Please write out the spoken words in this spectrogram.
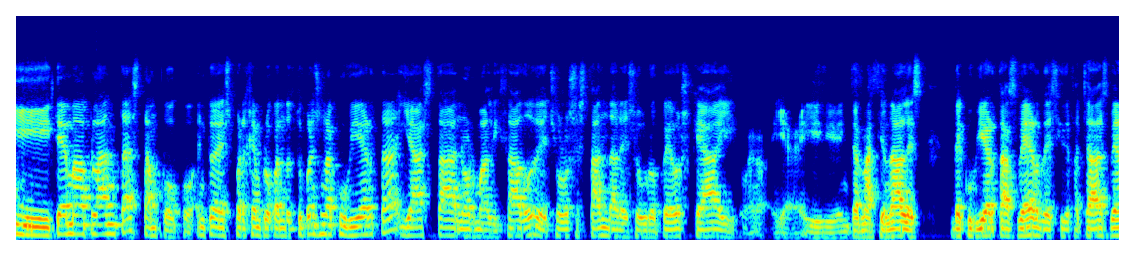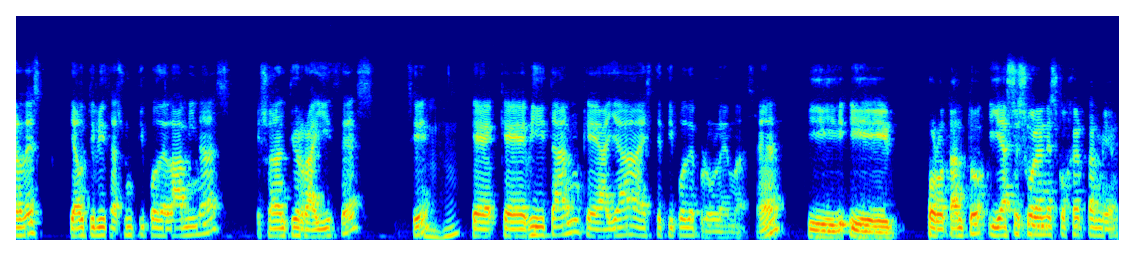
Y tema plantas tampoco. Entonces, por ejemplo, cuando tú pones una cubierta ya está normalizado, de hecho los estándares europeos que hay y, internacionales de cubiertas verdes y de fachadas verdes, ya utilizas un tipo de láminas que son antirraíces, ¿sí? que, evitan que haya este tipo de problemas. ¿eh? Y, por lo tanto, ya se suelen escoger también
